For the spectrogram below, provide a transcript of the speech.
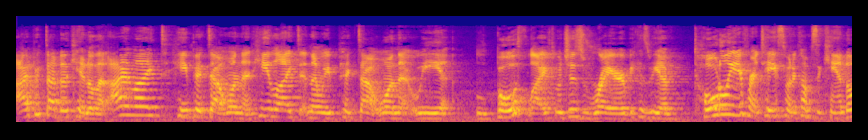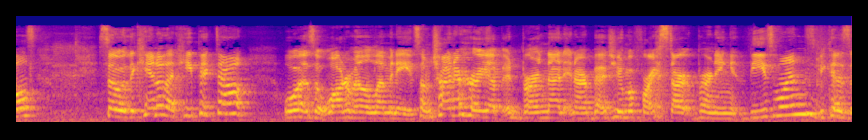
I picked out a candle that I liked. He picked out one that he liked and then we picked out one that we both liked, which is rare because we have totally different tastes when it comes to candles. So the candle that he picked out was watermelon lemonade. So I'm trying to hurry up and burn that in our bedroom before I start burning these ones because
